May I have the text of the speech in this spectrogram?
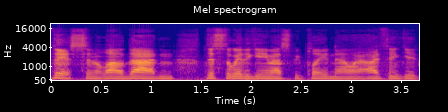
this and allow that, and this is the way the game has to be played now, I, think it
